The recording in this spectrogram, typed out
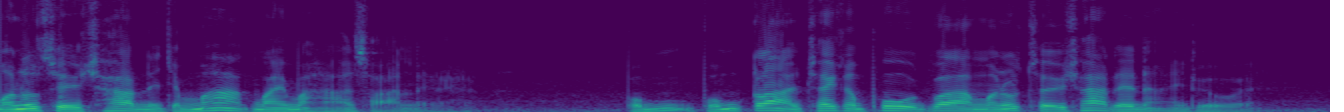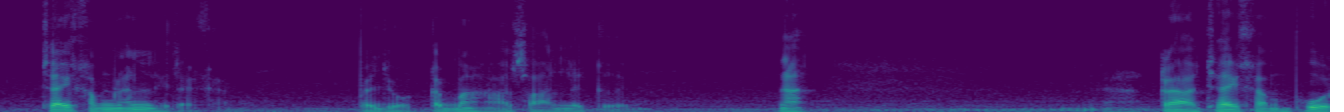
มนุษยชาติเนี่ยจะมากมายมหาศาลเลยครับผมผมกล้าใช้คำพูดว่ามนุษยชาติเลยนะให้ด้วยใช้คำนั้นเลยแหละครับ ประโยชน์กันมหาศาลเหลือเกินนะกล้าใช้คำพูด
